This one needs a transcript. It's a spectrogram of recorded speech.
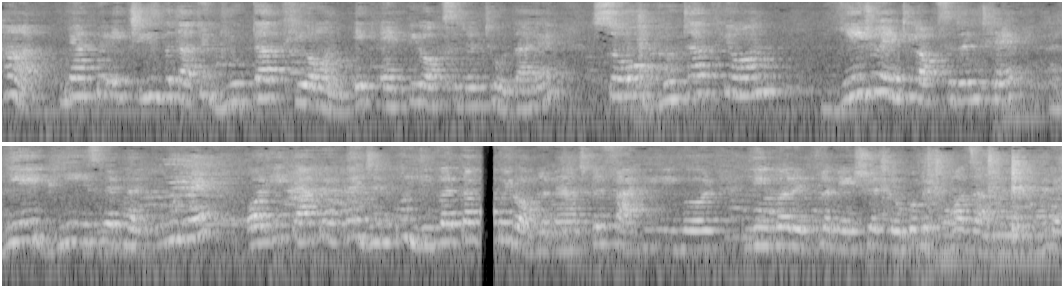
हाँ मैं आपको एक चीज़ बताती हूँ ग्लूटाथियोन एक एंटीऑक्सीडेंट होता है। सो so, ग्लूटाथियोन ये जो एंटीऑक्सीडेंट है ये भी इसमें भरपूर है और ये क्या करता है जिनको लीवर का कोई प्रॉब्लम है? आजकल फैटी लीवर लीवर इन्फ्लेमेशन लोगों में बहुत ज़्यादा रहता है।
